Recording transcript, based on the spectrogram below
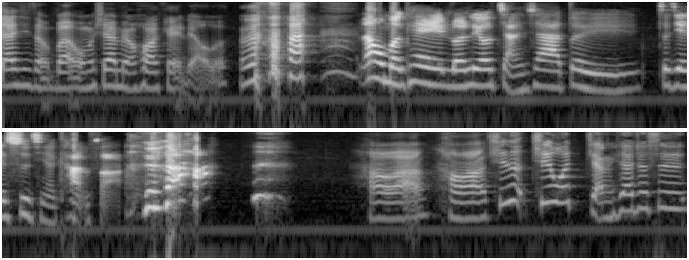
下一期怎么办？我们现在没有话可以聊了。那我们可以轮流讲一下对于这件事情的看法。好啊，好啊。其实，其实我讲一下，就是，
